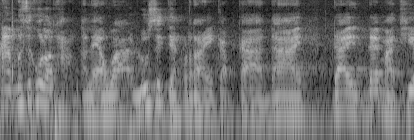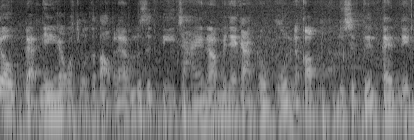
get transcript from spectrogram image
อ่าเมื่อสักครู่เราถามกันแล้วว่า รู้สึกอย่างไรกับการได้ได้ได้มาเที่ยวแบบนี้ครับก็ทุกคนก็ตอบไปแล้วรู้สึกดีใจเนาะบรรยากาศอบอุ่นแล้วก็รู้สึกตื่นเต้นนิด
